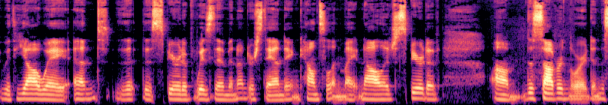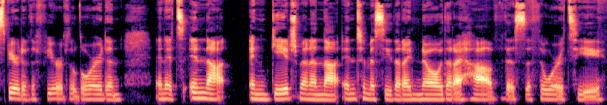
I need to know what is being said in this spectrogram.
with Yahweh, and the the spirit of wisdom and understanding, counsel and might, knowledge, spirit of um, the sovereign Lord, and the spirit of the fear of the Lord, and and it's in that engagement and that intimacy that I know that I have this authority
